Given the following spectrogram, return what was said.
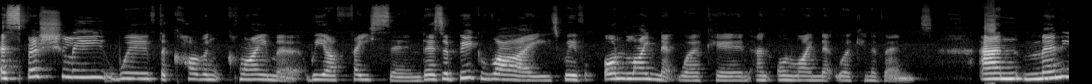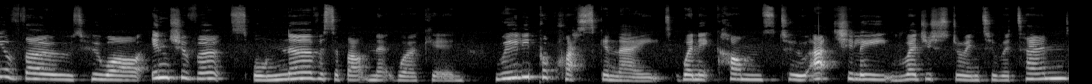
especially with the current climate we are facing, there's a big rise with online networking and online networking events. And many of those who are introverts or nervous about networking really procrastinate when it comes to actually registering to attend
